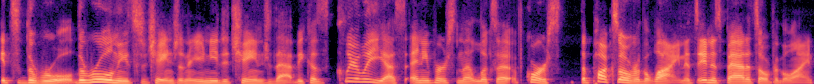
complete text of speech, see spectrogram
It's the rule. The rule needs to change, and you need to change that because clearly, yes, any person that looks at, of course, the puck's over the line. It's in, it's bad, it's over the line.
